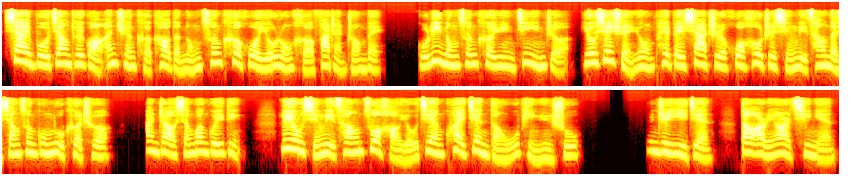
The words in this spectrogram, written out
下一步将推广安全可靠的农村客货邮融合发展装备。鼓励农村客运经营者优先选用配备下置或后置行李舱的乡村公路客车，按照相关规定，利用行李舱做好邮件、快件等物品运输。根据意见，到二零二七年，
